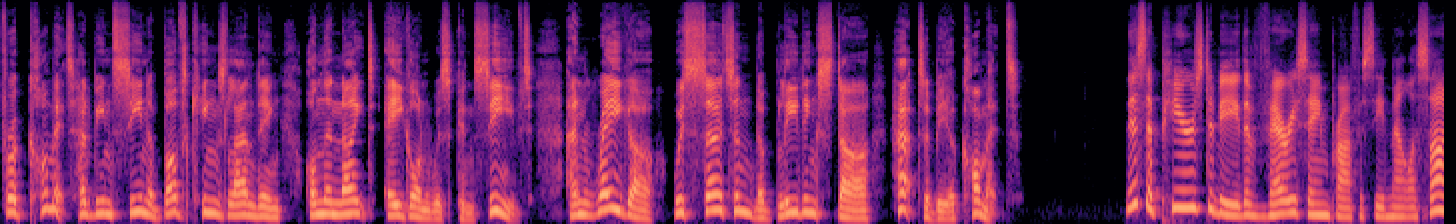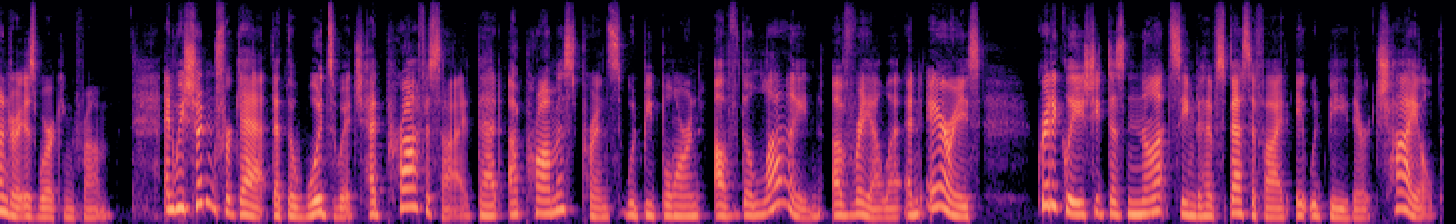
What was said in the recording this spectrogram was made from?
for a comet had been seen above King's Landing on the night Aegon was conceived, and Rhaegar was certain the bleeding star had to be a comet. This appears to be the very same prophecy Melisandre is working from. And we shouldn't forget that the Woods Witch had prophesied that a promised prince would be born of the line of Rhaella and Aerys. Critically, she does not seem to have specified it would be their child.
